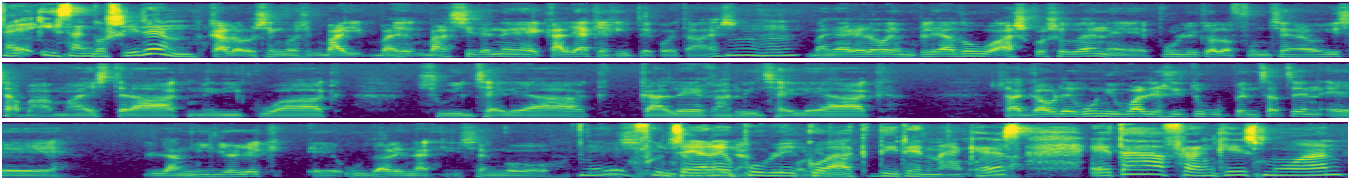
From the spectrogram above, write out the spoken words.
E, izango ziren? Claro, izango ziren, bai, bai, bai ziren e, kaleak egiteko eta, ez? Mhm. Baina gero, empleadu asko zeuden e, publiko edo funtzionero gisa, ba, maestrak, medikuak, zuhiltzaileak, kale garbitzaileak, Osa, gaur egun igual ez ditugu pentsatzen e, langile horiek e, udalenak izango e, publikoak direnak, ez? Eta frankismoan,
